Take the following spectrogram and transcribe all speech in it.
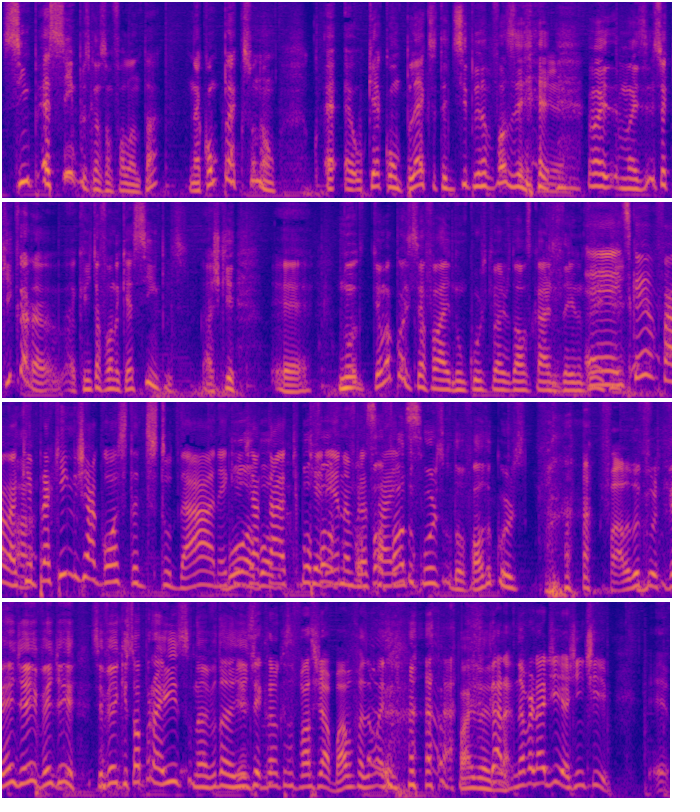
Sim, é simples que nós estamos falando, tá? Não é complexo, não. É, é o que é complexo é ter disciplina para fazer. É. mas, mas isso aqui, cara, o que a gente tá falando aqui é simples. Acho que é, no, tem uma coisa que você vai falar aí de um curso que vai ajudar os caras daí, não tem? É, isso que eu ia falar. Ah, que pra quem já gosta de estudar, né? Boa, quem já boa, tá boa, querendo fala, abraçar fala, fala isso. do curso, Rodolfo, fala do curso. fala do curso. Vende aí, vende aí. Você veio aqui só pra isso, né? Ajuda a gente. Reclamam que eu faço jabá, vou fazer mais Faz aí. Cara, na verdade, a gente é,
